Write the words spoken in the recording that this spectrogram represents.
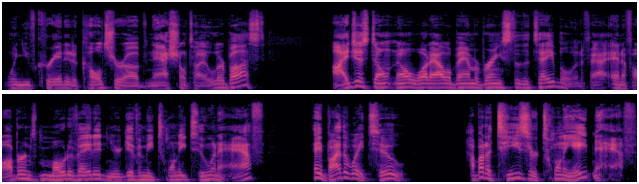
when you've created a culture of national title or bust. I just don't know what Alabama brings to the table. And if and if Auburn's motivated and you're giving me 22 and a half, hey, by the way, too, how about a teaser 28 and a half?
